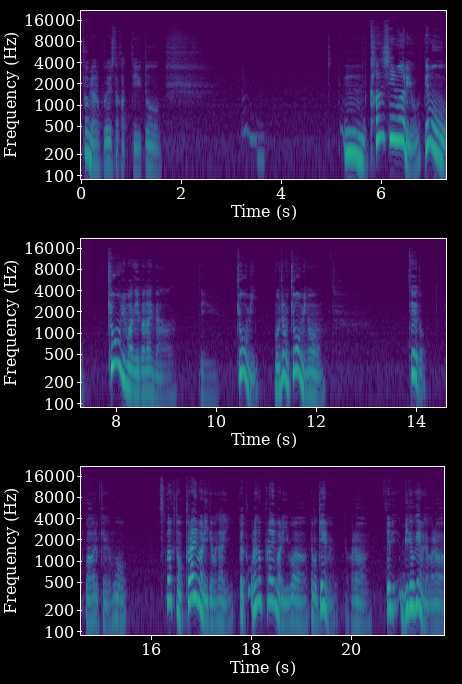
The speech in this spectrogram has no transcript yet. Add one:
興味あることでしたかっていうとうん関心はあるよ。でも興味までいかないんだなっていう。興味？もちろん興味の程度はあるけれども少なくともプライマリーではない。だ俺のプライマリーはやっぱゲームだからでビデオゲームだから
